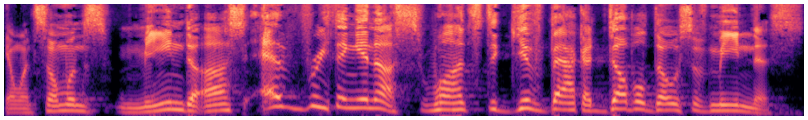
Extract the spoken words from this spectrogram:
You know, when someone's mean to us, everything in us wants to give back a double dose of meanness.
